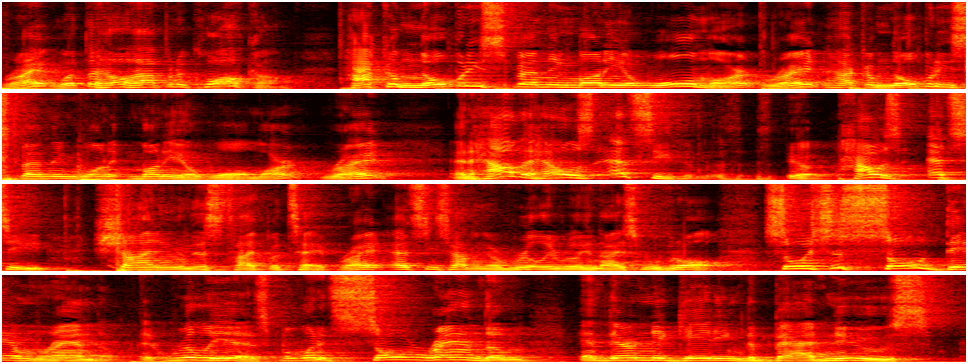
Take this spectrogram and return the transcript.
right? What the hell happened to Qualcomm? How come nobody's spending money at Walmart, right? How come nobody's spending money at Walmart, right? And how the hell is Etsy? How is Etsy shining in this type of tape, right? Etsy's having a really, really nice move at all. So it's just so damn random. It really is. But when it's so random and they're negating the bad news,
